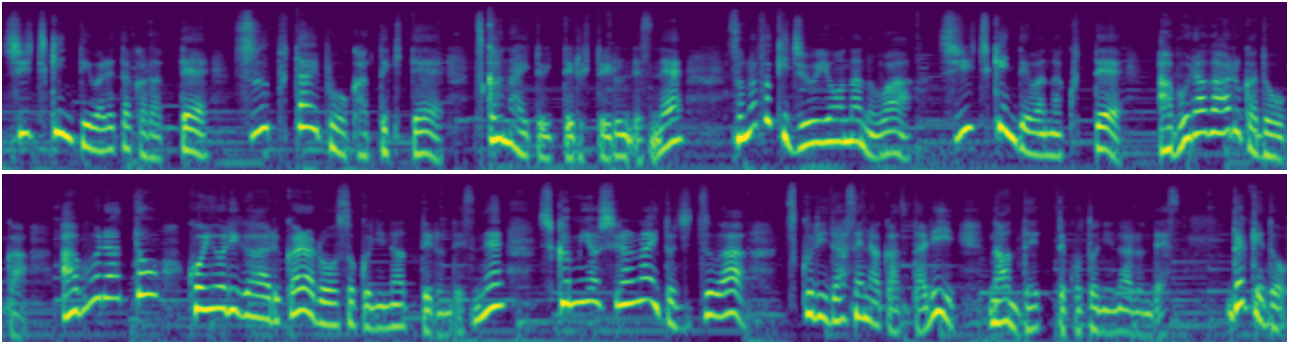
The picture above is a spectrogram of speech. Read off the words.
シーチキンって言われたからってスープタイプを買ってきてつかないと言ってる人いるんですね。その時重要なのはシーチキンではなくて油があるかどうか。油と小よりがあるからろうそくになってるんですね。仕組みを知らないと実は作り出せなかったりなんでってことになるんです。だけど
